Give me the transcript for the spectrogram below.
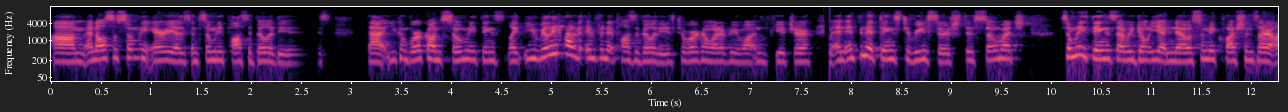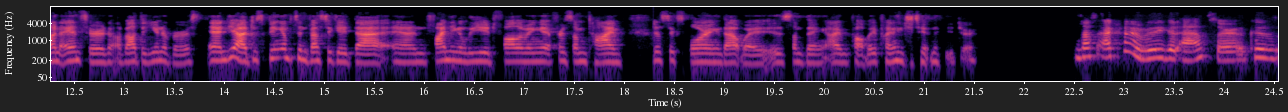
Um, and also so many areas and so many possibilities that you can work on so many things. Like you really have infinite possibilities to work on whatever you want in the future and infinite things to research. There's so much, so many things that we don't yet know, so many questions that are unanswered about the universe. And yeah, just being able to investigate that and finding a lead, following it for some time, just exploring that way is something I'm probably planning to do in the future. That's actually a really good answer because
